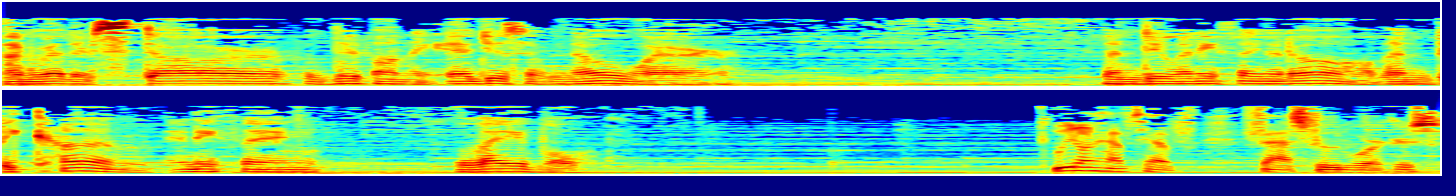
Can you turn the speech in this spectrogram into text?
I'd rather starve, live on the edges of nowhere, than do anything at all, than become anything labeled. We don't have to have fast food workers.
